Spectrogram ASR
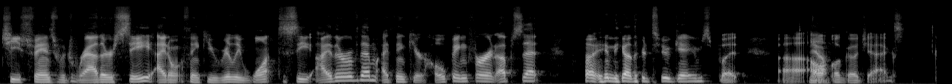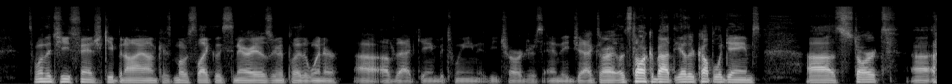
Chiefs fans would rather see. I don't think you really want to see either of them. I think you're hoping for an upset in the other two games, but uh, yeah. I'll, I'll, go Jags. It's one of the Chiefs fans should keep an eye on because most likely scenarios are going to play the winner uh, of that game between the Chargers and the Jags. All right, let's talk about the other couple of games. Uh, start uh,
